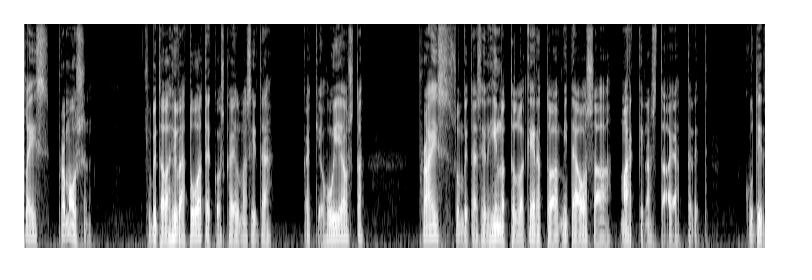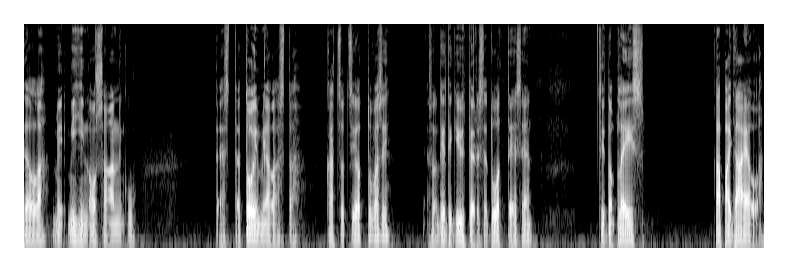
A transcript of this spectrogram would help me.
Place, Promotion. Sun pitää olla hyvä tuote, koska ilman sitä kaikki on huijausta. Price, sun pitää siellä hinnoittelulla kertoa, mitä osaa markkinasta ajattelit. Kutitella, mi- mihin osaan niin kuin tästä toimialasta katsot sijoittuvasi. Se on tietenkin yhteydessä tuotteeseen. Sitten on place, tapa jaella.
